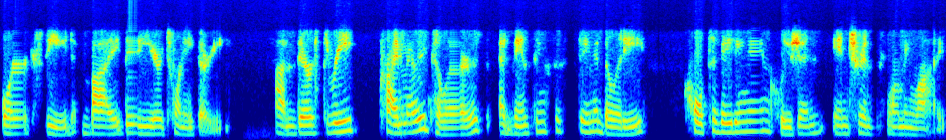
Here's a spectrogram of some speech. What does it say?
or exceed by the year 2030. Um, there are three primary pillars advancing sustainability, cultivating inclusion, and transforming lives.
